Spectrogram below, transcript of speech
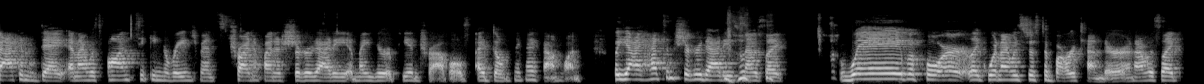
back in the day. And I was on seeking arrangements, trying to find a sugar daddy in my European travels. I don't think I found one. But yeah, I had some sugar daddies and I was like, way before, like when I was just a bartender. And I was like,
